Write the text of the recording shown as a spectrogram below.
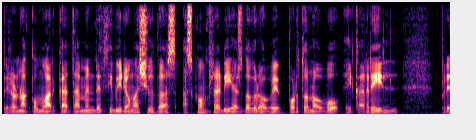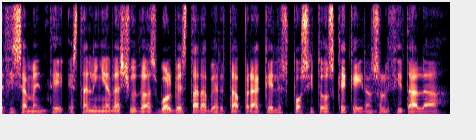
pero na comarca tamén recibiron axudas as confrarías do Grove, Porto Novo e Carril. Precisamente Esta liña de axudas volve estar aberta para aqueles pósitos que queiran solicitala.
